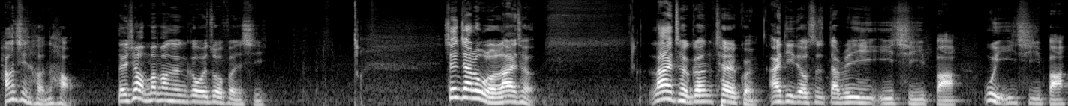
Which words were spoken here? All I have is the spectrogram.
行情很好，等一下我慢慢跟各位做分析，先加入我的 Light。Light 跟 Telegram ID 都是 W E 一七八 V 一七八。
